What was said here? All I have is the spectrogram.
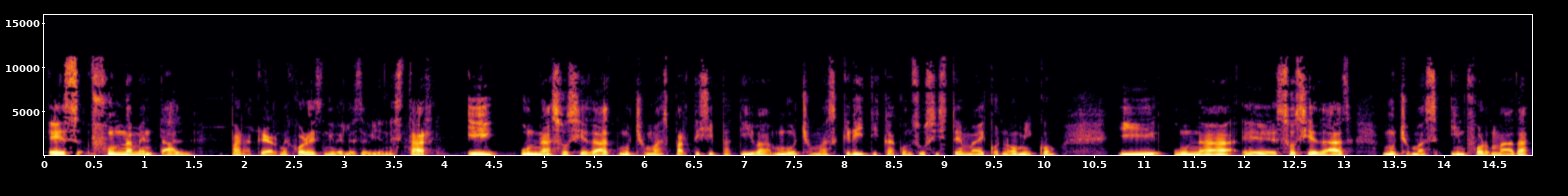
es fundamental para crear mejores niveles de bienestar y una sociedad mucho más participativa, mucho más crítica con su sistema económico y una eh, sociedad mucho más informada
